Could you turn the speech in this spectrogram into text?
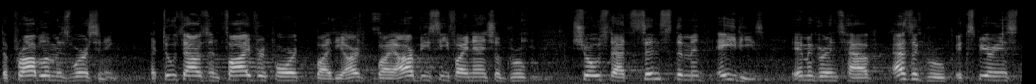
The problem is worsening. A 2005 report by, the R by RBC Financial Group shows that since the mid-80s, immigrants have, as a group, experienced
